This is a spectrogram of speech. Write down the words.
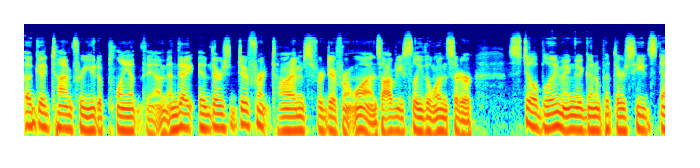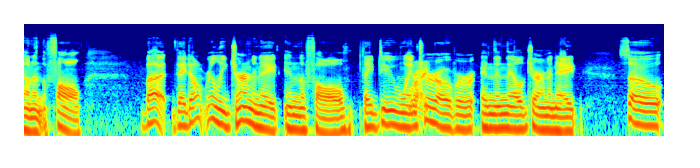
a good time for you to plant them, and they and there's different times for different ones. Obviously, the ones that are still blooming are going to put their seeds down in the fall. But they don't really germinate in the fall. They do winter Right. over and then they'll germinate. So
